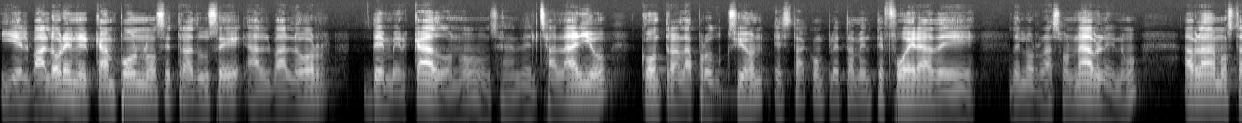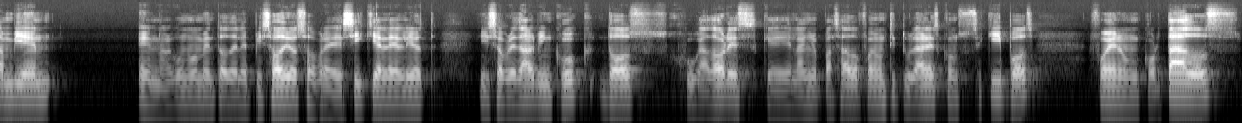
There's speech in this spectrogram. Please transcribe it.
y el valor en el campo no se traduce al valor de mercado, ¿no? O sea, del salario contra la producción está completamente fuera de, lo razonable, ¿no? Hablábamos también en algún momento del episodio sobre Ezekiel Elliott y sobre Dalvin Cook, dos jugadores que el año pasado fueron titulares con sus equipos, fueron cortados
